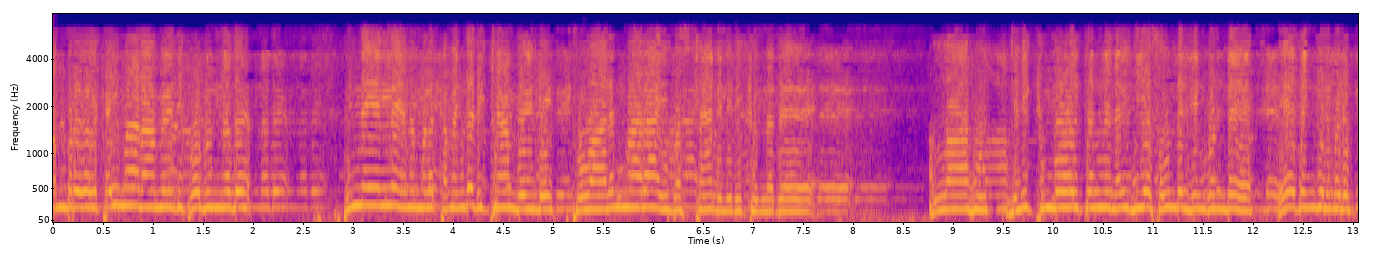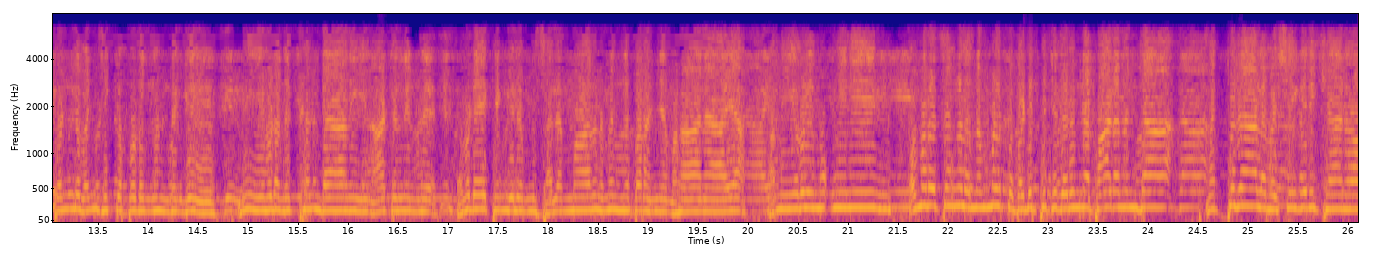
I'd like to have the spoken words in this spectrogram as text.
നമ്പറുകൾ കൈമാറാൻ വേണ്ടി പോകുന്നത്? പിന്നെയല്ലേ നമ്മൾ കമന്റ് അടിക്കാൻ വേണ്ടി പൂവാലന്മാരായി ബസ് സ്റ്റാൻഡിൽ ഇരിക്കുന്നത്? അള്ളാഹു ജനിക്കുമ്പോൾ തന്നെ നൽകിയ സൗന്ദര്യം കൊണ്ട് ഏതെങ്കിലും ഒരു പെണ്ണ് വഞ്ചിക്കപ്പെടുന്നുണ്ടെങ്കിൽ നീ ഇവിടെ നിൽക്കണ്ട നീ നാട്ടിൽ നിന്ന് എവിടേക്കെങ്കിലും സ്ഥലം മാറണമെന്ന് പറഞ്ഞ മഹാനായ അമീറുൽ മുഅ്മിനീൻ ഉമറച്ചങ്ങൾ നമ്മൾക്ക് പഠിപ്പിച്ചു തരുന്ന പാഠമെന്താ? മറ്റൊരാളെ വശീകരിക്കാനോ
